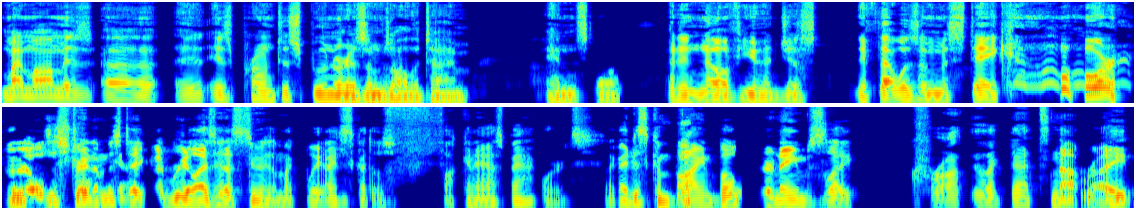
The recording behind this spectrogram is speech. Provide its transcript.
My mom is uh is prone to spoonerisms all the time, and so I didn't know if you had just if that was a mistake or that was a straight up mistake. I realized it as soon as I'm like, wait, I just got those fucking ass backwards. Like I just combined both their names like cross like that's not right.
